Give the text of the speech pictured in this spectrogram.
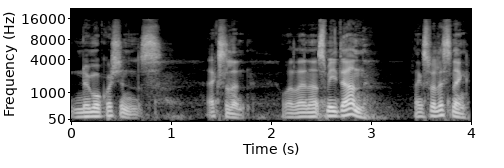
No more questions. Excellent. Well, then that's me done. Thanks for listening.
